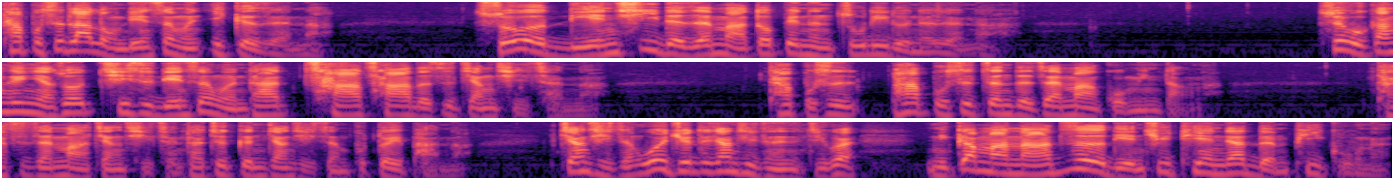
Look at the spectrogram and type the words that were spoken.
他不是拉拢连胜文一个人啊，所有联系的人马都变成朱立伦的人啊！所以我刚跟你讲说，其实连胜文他叉叉的是江启臣啊。他不是他不是真的在骂国民党了，他是在骂江启臣，他就跟江启臣不对盘了。江启臣，我也觉得江启臣很奇怪，你干嘛拿热脸去贴人家冷屁股呢？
